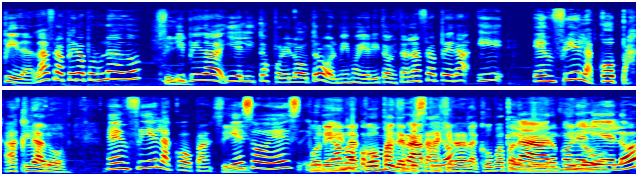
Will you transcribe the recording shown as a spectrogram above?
pida la frapera por un lado Sí. y pida hielitos por el otro, o el mismo hielito que está en la frapera, y enfríe la copa. Ah, claro. Enfríe la copa. Sí. Y eso es, Pones digamos, en la como copa más y le empezás a girar la copa para que Claro, con hielo- el hielo,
